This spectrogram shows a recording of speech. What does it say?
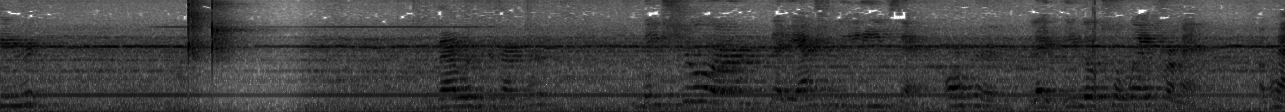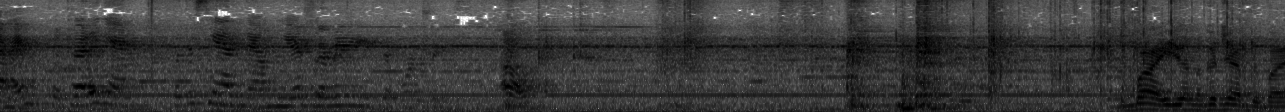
It. That was, is that? Make sure that he actually leaves it. Okay. Like he looks away from it. Okay? So try it again. Put his hand down here. Let me get one thing. Oh, okay. Dubai, you're doing a good job, Dubai.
